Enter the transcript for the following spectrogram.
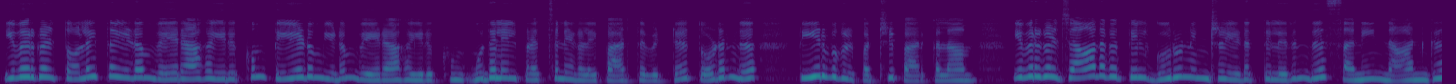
இவர்கள் தொலைத்த இடம் வேறாக இருக்கும் தேடும் இடம் வேறாக இருக்கும். முதலில் பிரச்சனைகளை பார்த்துவிட்டு தொடர்ந்து தீர்வுகள் பற்றி பார்க்கலாம். இவர்கள் ஜாதகத்தில் குரு நின்ற இடத்திலிருந்து சனி நான்கு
